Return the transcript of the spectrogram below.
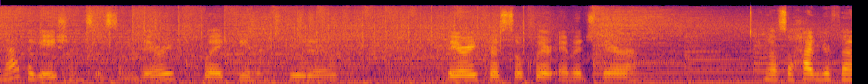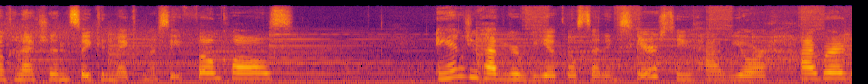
navigation system, very quick and intuitive, very crystal clear image there. You also have your phone connection so you can make and receive phone calls, and you have your vehicle settings here. So you have your hybrid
